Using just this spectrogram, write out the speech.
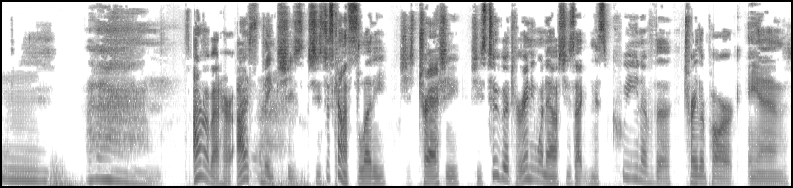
Mm, I don't know about her. I think she's she's just kind of slutty. She's trashy. She's too good for anyone else. She's like Miss Queen of the trailer park, and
